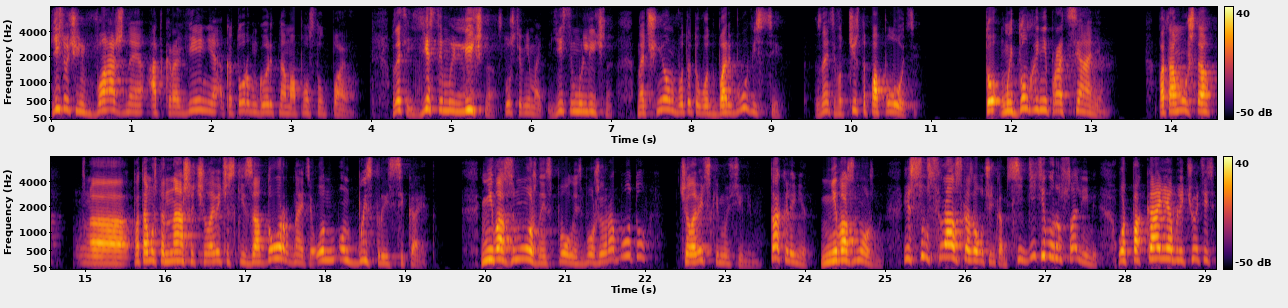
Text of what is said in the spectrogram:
есть очень важное откровение, о котором говорит нам апостол Павел. Вы знаете, если мы лично, слушайте внимательно, если мы лично начнем вот эту вот борьбу вести, знаете, вот чисто по плоти, то мы долго не протянем, потому что, э, потому что наш человеческий задор, знаете, он, он быстро иссякает. Невозможно исполнить Божью работу человеческими усилиями. Так или нет? Невозможно. Иисус сразу сказал ученикам, сидите в Иерусалиме, вот пока не облечетесь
